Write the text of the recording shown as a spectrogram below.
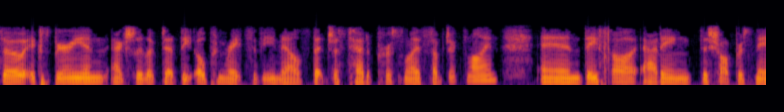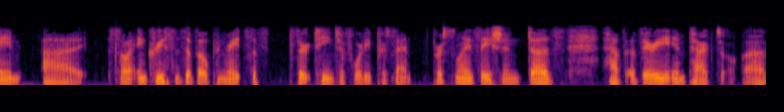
So Experian actually looked at the open rates of emails that just had a personalized subject line, and they saw adding the shopper's name uh, saw increases of open rates of 13 to 40 percent. Personalization does have a very impact, uh,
